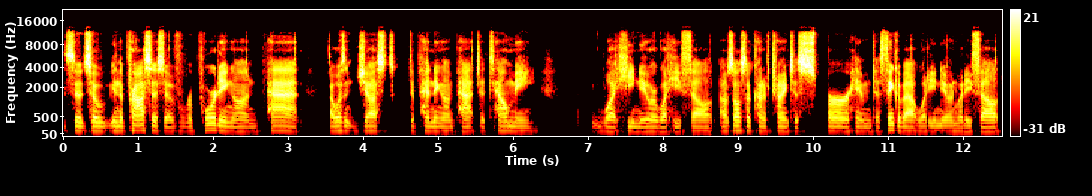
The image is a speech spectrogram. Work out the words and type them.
so so in the process of reporting on Pat I wasn't just depending on Pat to tell me what he knew or what he felt. I was also kind of trying to spur him to think about what he knew and what he felt,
